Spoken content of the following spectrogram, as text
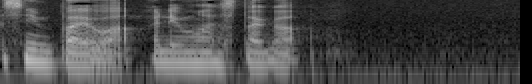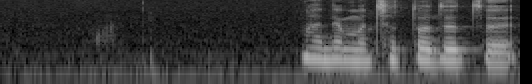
心配はありましたがまあでもちょっとずつ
